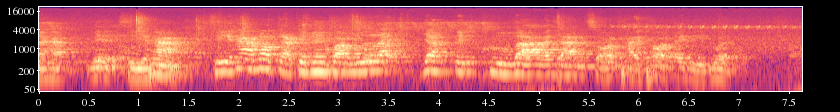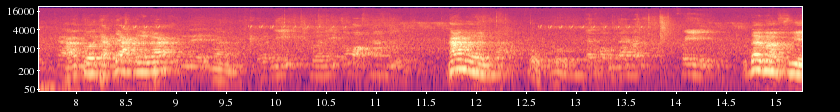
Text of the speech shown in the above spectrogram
นะฮะนี่สี่ห้าสี่ห้านอกจากจะมีความรู้แล้ว ยังเป็นครูบาอาจารย์สอนถ่ายทอดได้ดีด้วย หาตัวจับยากเลยนะอ่าวันนี้วันนี้ก็บอกห้าหมื่นห้าหมื่นโอ้โหแต่ผมได้มาฟรีได้มาฟรี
